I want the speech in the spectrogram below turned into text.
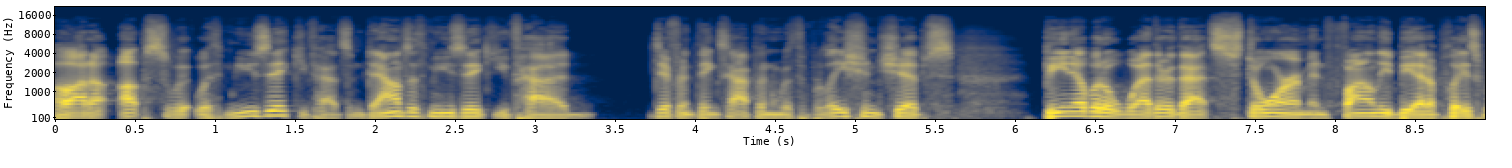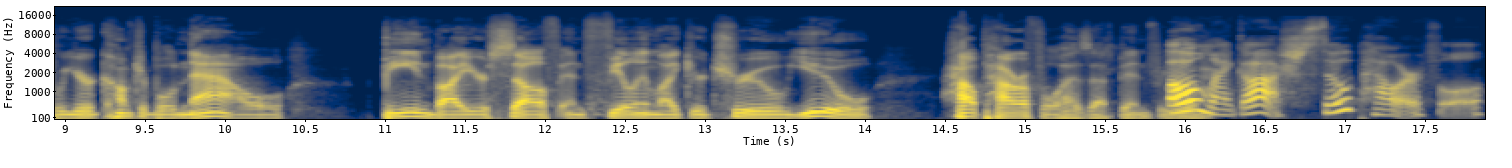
a lot of ups with, with music you've had some downs with music you've had different things happen with relationships being able to weather that storm and finally be at a place where you're comfortable now being by yourself and feeling like you're true you how powerful has that been for you Oh my gosh, so powerful.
